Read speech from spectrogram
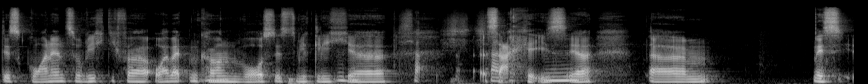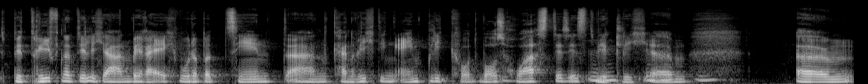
das gar nicht so richtig verarbeiten kann, mhm. was jetzt wirklich mhm. äh, Sache ist. Mhm. Ja. Ähm, es betrifft natürlich auch einen Bereich, wo der Patient äh, keinen richtigen Einblick hat. Was heißt das jetzt mhm. wirklich? Mhm. Ähm, ähm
